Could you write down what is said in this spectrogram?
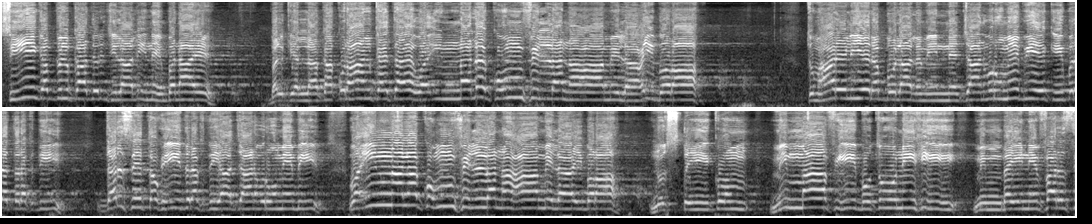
سینگ عبد القادر جلالی نے بنائے، بلکہ اللہ کا قرآن کہتا ہے، وَإِنَّ لَكُمْ فِي الْأَنْعَامِ لَعِبْرَةً۔ تمہارے لیے رب العالمین نے جانوروں میں بھی ایک عبرت رکھ دی درس توحید رکھ دیا جانوروں میں بھی۔ وَإِنَّ لَكُمْ فِي الْأَنْعَامِ لَعِبْرَةً۔ نُسْقِيكُمْ مما فی بطونه من بین فرس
